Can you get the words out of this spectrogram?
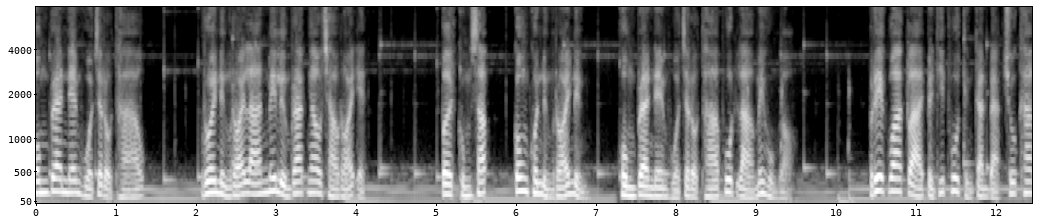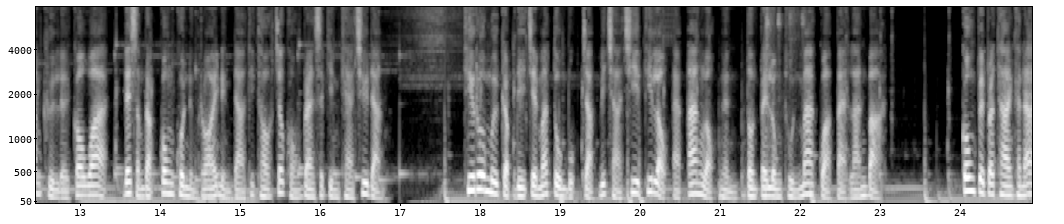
ผมแบรนด์เนมหัวจรดเท้า รวย 100 ล้านไม่ลืมรากเง้าชาวร้อยเอ็ด เปิดขุมทรัพย์ก้งคน 101 ผมแบรนด์เนมหัวจรดเท้าพูดลาวไม่ห่วงหรอก เรียกว่ากลายเป็นที่พูดถึงกันแบบชั่วข้ามคืนเลยก็ว่าได้สำหรับก้งคน 101 ดาวที่ทอเจ้าของแบรนด์สกินแคร์ชื่อดัง ที่ร่วมมือกับดีเจมะตูมบุกจับมิจฉาชีพที่หลอกแอบอ้างหลอกเงิน ตนไปลงทุนมากกว่า 8 ล้านบาทกงเป็นประธานคณะ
